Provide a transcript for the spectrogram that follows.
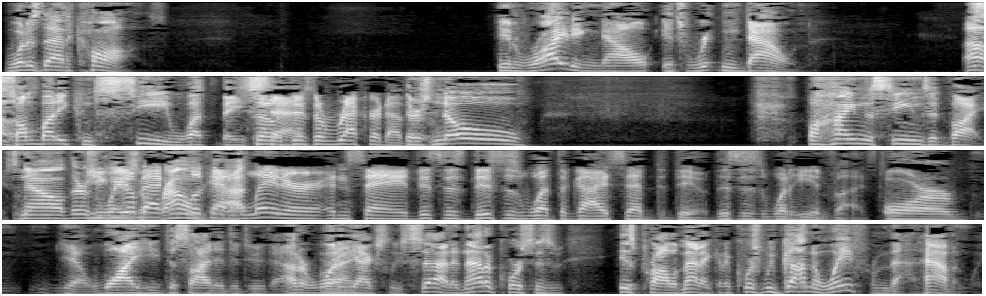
what does that cause? In writing now, it's written down. Oh, Somebody can see what they said. so said. there's a record of There's it. There's no behind the scenes advice. Now there's You ways go back around and look that, at it later and say this is this is what the guy said to do. This is what he advised. or you know why he decided to do that, or what he actually said, and that of course is is problematic. And of course we've gotten away from that, haven't we?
